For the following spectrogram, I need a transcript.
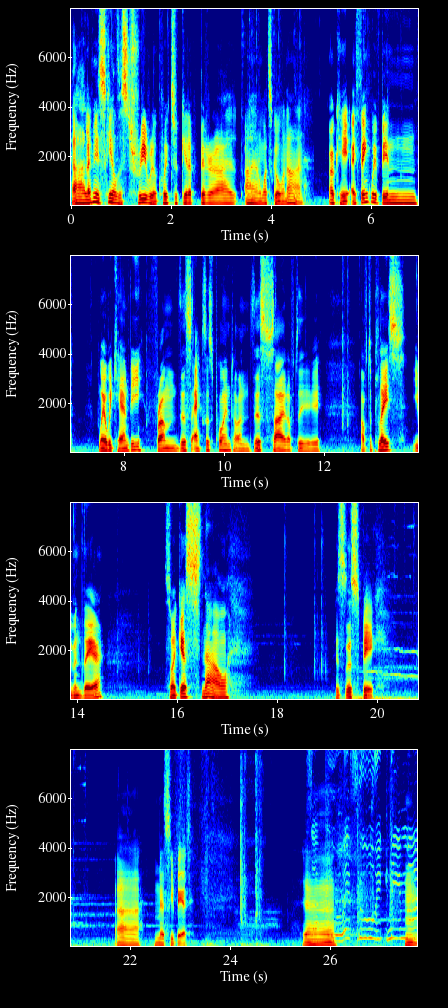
Uh, let me scale this tree real quick to get a better eye, eye on what's going on. Okay, I think we've been where we can be from this access point on this side of the of the place, even there. So I guess now it's this big uh, messy bit. Yeah. Hmm.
